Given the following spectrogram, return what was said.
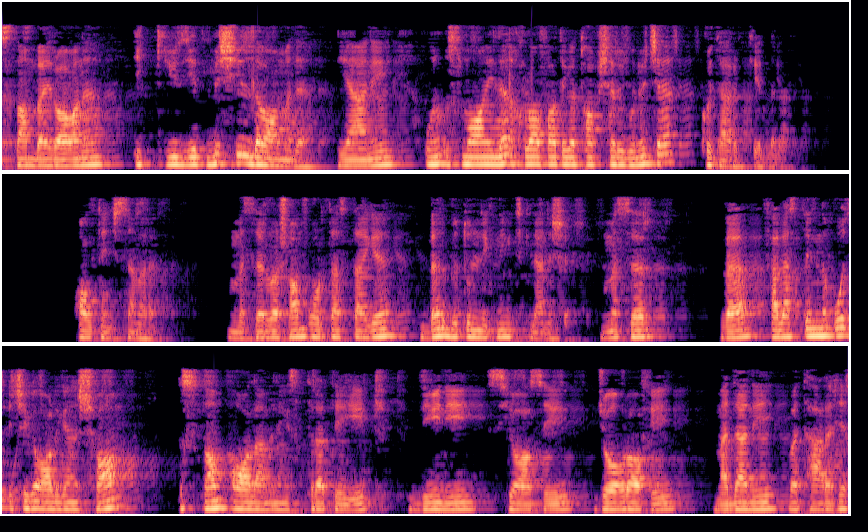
islom bayrog'ini ikki yuz yetmish yil davomida ya'ni uni usmoniylar xilofatiga topshirgunicha ko'tarib keldilar. Oltinchi samara. Misr va shom o'rtasidagi bir butunlikning tiklanishi. Misr va falastinni o'z ichiga olgan shom islom olamining strategik diniy siyosiy jo'g'rofiy madaniy va tarixiy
